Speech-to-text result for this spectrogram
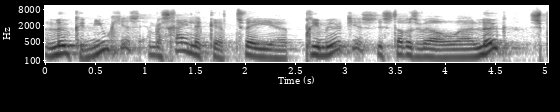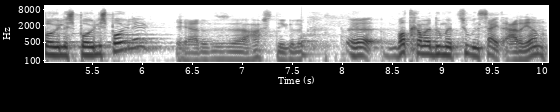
leuke nieuwtjes en waarschijnlijk twee primeurtjes. Dus dat is wel leuk. Spoiler, spoiler, spoiler. Ja, dat is hartstikke leuk. Wat gaan we doen met Insight, Adriaan?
